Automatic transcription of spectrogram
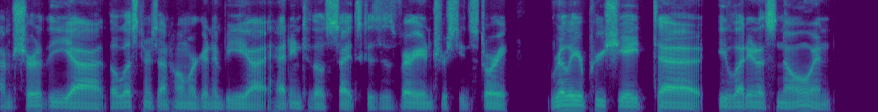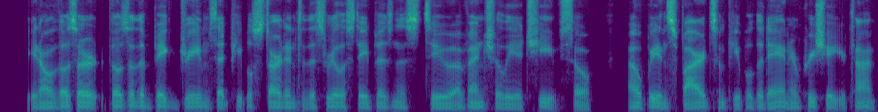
i'm sure the uh the listeners at home are going to be uh, heading to those sites because it's a very interesting story. Really appreciate uh you letting us know and you know those are those are the big dreams that people start into this real estate business to eventually achieve. So i hope we inspired some people today and i appreciate your time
